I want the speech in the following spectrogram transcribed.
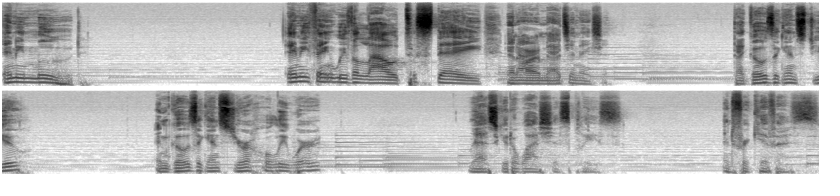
any mood, anything we've allowed to stay in our imagination that goes against you and goes against your holy word, we ask you to wash us, please, and forgive us.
